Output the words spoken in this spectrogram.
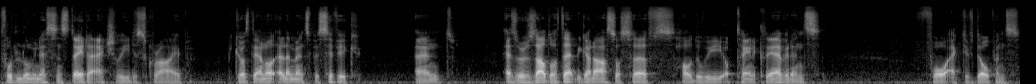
photoluminescence data actually describe because they are not element specific. And as a result of that, we got to ask ourselves, how do we obtain clear evidence for active dopants?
